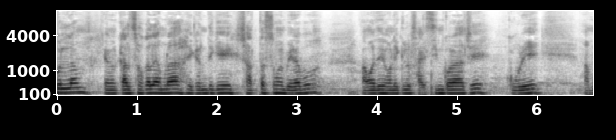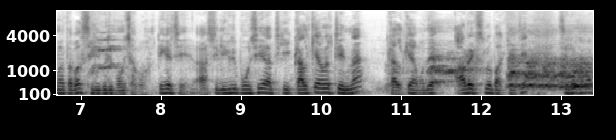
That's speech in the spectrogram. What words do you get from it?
করলাম। কেন কাল সকালে আমরা এখান থেকে সাতটার সময় বেরাবো আমাদের অনেকগুলো সাইট সিন করা আছে, করে আমরা তারপর শিলিগুড়ি পৌঁছাবো, ঠিক আছে? আর শিলিগুড়ি পৌঁছে আজকে, কালকে আমাদের ট্রেন না, কালকে আমাদের আরও এক্সপ্লোর বাকি আছে সেটা তোমরা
